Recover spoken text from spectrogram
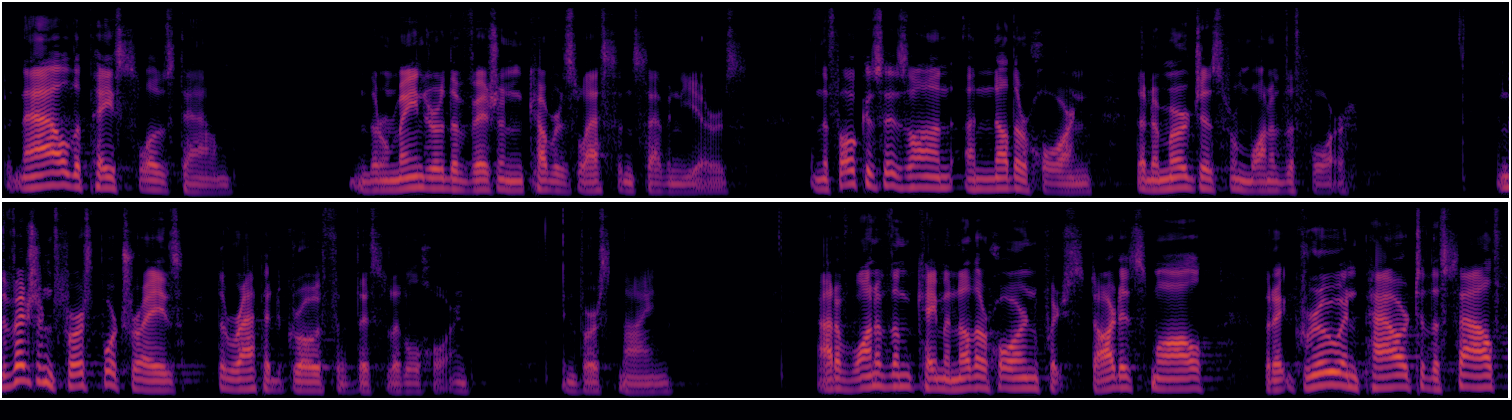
But now the pace slows down. The remainder of the vision covers less than seven years. And the focus is on another horn that emerges from one of the four. And the vision first portrays the rapid growth of this little horn in verse 9. Out of one of them came another horn, which started small, but it grew in power to the south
